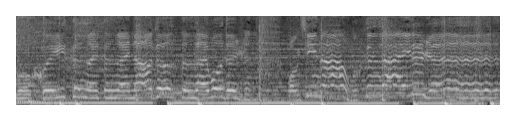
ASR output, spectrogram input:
我会很爱很爱那个很爱我的人。忘记那我很爱的人，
